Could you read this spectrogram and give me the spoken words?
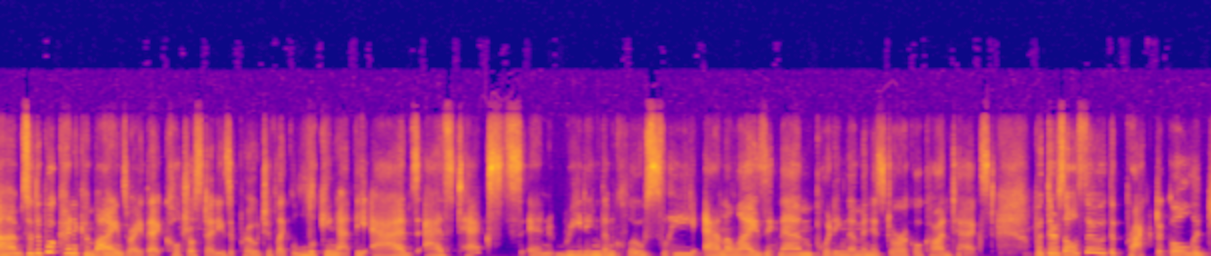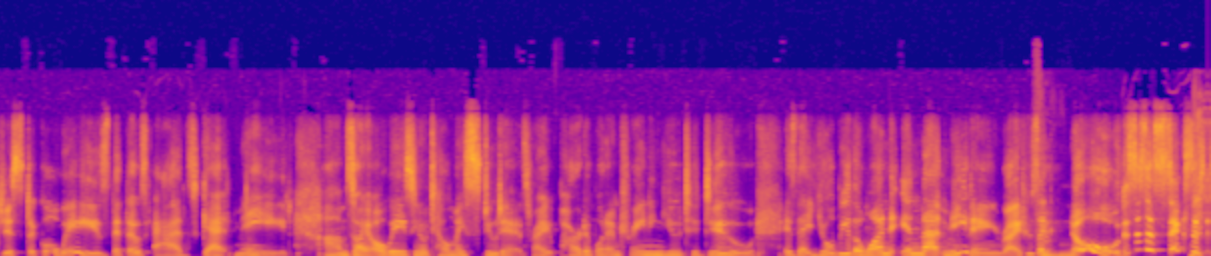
Um, so the book kind of combines, right, that cultural studies approach of like looking at the ads as texts and reading them closely, analyzing them, putting them in historical context. But there's also the practical, logistical ways that those ads get made. Um, so I always, you know, tell my students, right, part of what I'm training you to do is that you'll be the one in that meeting, right, who's like, hmm. no, this is a sexist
